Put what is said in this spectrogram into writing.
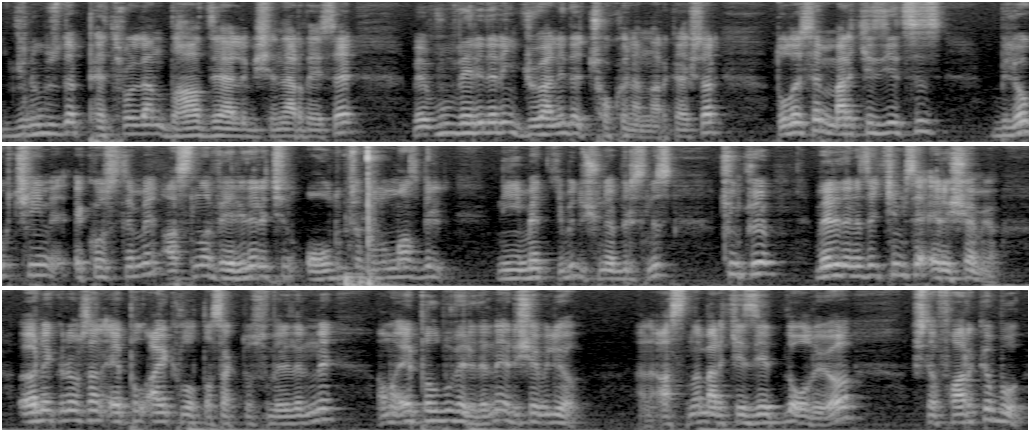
günümüzde petrolden daha değerli bir şey neredeyse. Ve bu verilerin güvenliği de çok önemli arkadaşlar. Dolayısıyla merkeziyetsiz blockchain ekosistemi aslında veriler için oldukça bulunmaz bir nimet gibi düşünebilirsiniz. Çünkü verilerinize kimse erişemiyor. Örnek veriyorum sen Apple iCloud'da saklıyorsun verilerini ama Apple bu verilerine erişebiliyor. Yani aslında merkeziyetli oluyor. İşte farkı bu.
